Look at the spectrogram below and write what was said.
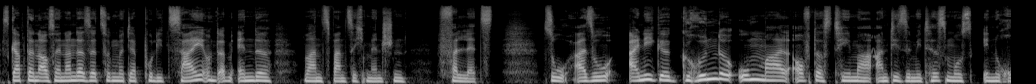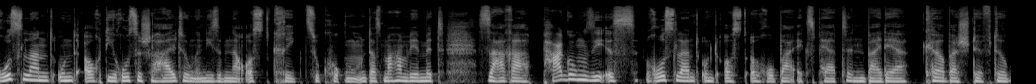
Es gab dann Auseinandersetzungen mit der Polizei und am Ende waren 20 Menschen verletzt. So, also einige Gründe, um mal auf das Thema Antisemitismus in Russland und auch die russische Haltung in diesem Nahostkrieg zu gucken. Und das machen wir mit Sarah Pagung. Sie ist Russland- und Osteuropa-Expertin bei der Körber Stiftung.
